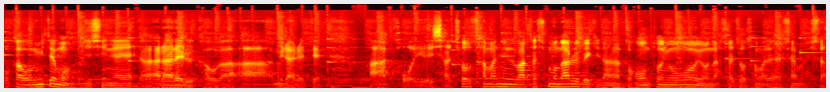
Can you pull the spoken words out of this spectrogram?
お顔を見ても自信があられる顔が見られてあこういう社長様に私もなるべきだなと本当に思うような社長様でいらっしゃいました、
